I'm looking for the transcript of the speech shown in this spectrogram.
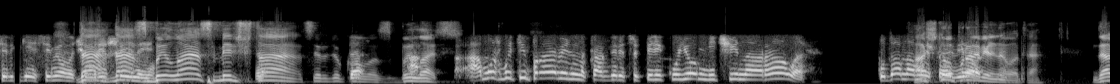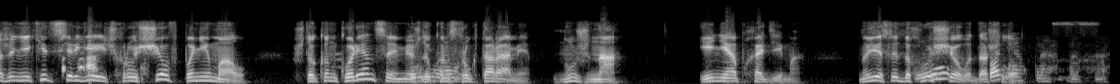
Сергей Семенович Да, решили... да, сбылась мечта да. Сердюкова, да. сбылась. А, а может быть и правильно, как говорится, перекуем мечи на орала? Куда нам а это что авиация? правильного-то? Даже Никита Сергеевич а... Хрущев понимал, что конкуренция между конструкторами нужна и необходима. Но если до ну, Хрущева ну, дошло... Понятно.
